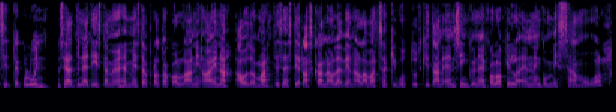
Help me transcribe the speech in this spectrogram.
sitten kun luin sieltä netistä myöhemmin sitä protokollaa, niin aina automaattisesti raskaana olevien alavatsakivut tutkitaan ensin kynekologilla ennen kuin missään muualla.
